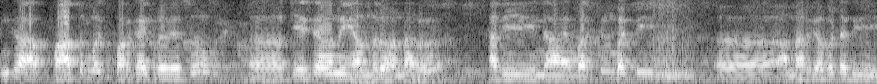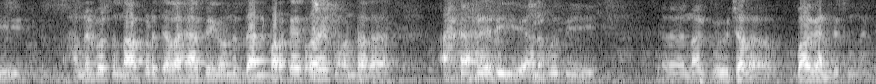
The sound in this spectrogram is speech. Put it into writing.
ఇంకా ఆ పాత్రలోకి పరకాయ ప్రవేశం ఆ, అందరూ అన్నారు. అది నా వర్క్ని బట్టి అన్నారు కాబట్టి అది హండ్రెడ్ పర్సెంట్ నాకు కూడా చాలా హ్యాపీగా ఉంది. దాన్ని పరకాయ ప్రవేశం అంటారా? అనేది అనుభూతి నాకు చాలా బాగా అనిపిస్తుందండి.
